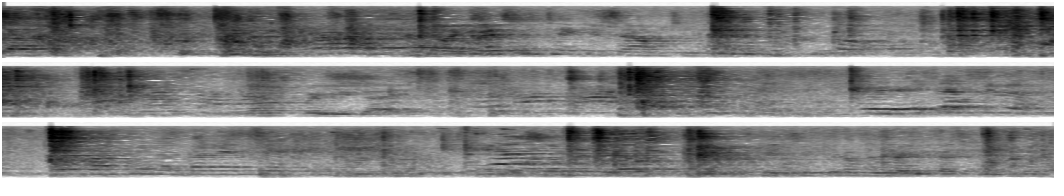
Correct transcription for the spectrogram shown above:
Down. Oh, you guys can take your sandwiches. For you guys. Somebody else? Okay, take it over there. You guys can put it.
